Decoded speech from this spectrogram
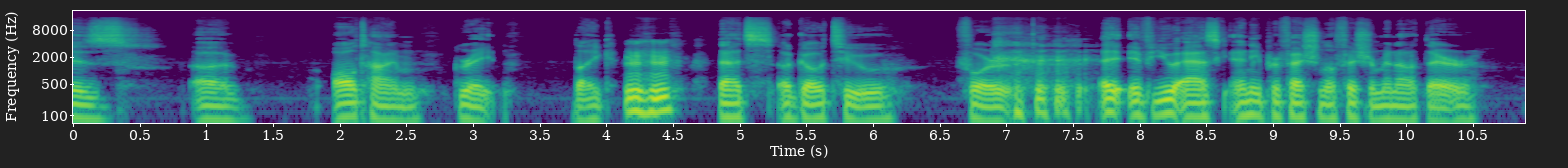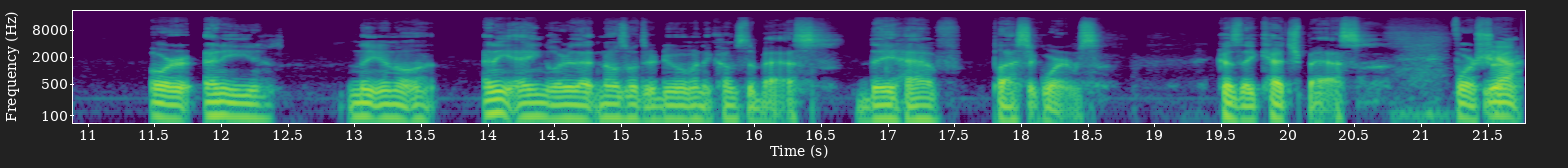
is uh, all time great. Like hmm that's a go to for if you ask any professional fisherman out there or any you know any angler that knows what they're doing when it comes to bass they have plastic worms because they catch bass for sure Yeah.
